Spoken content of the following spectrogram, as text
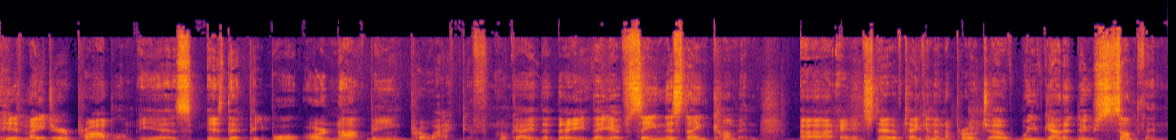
his major problem is is that people are not being proactive. Okay, that they they have seen this thing coming. Uh, and instead of taking an approach of we've got to do something,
